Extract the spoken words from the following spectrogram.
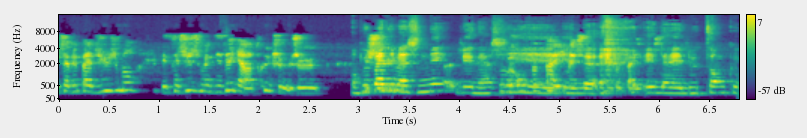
J'avais pas de jugement. Et c'est juste, je me disais, il y a un truc, je, je on peut pas l'imaginer l'énergie et, et, le temps que,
